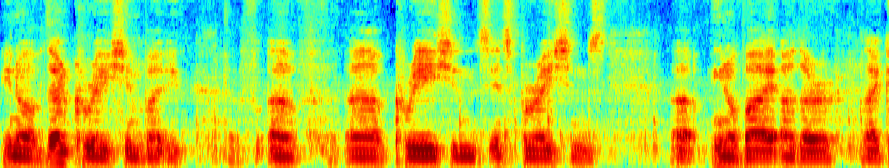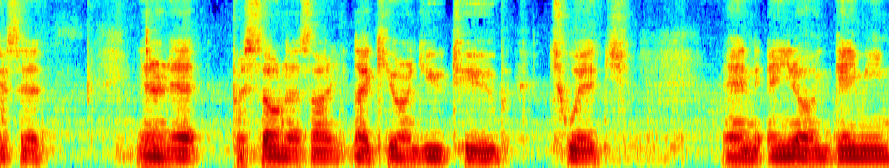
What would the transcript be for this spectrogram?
you know of their creation, but of uh, creations, inspirations, uh, you know, by other, like I said, internet personas on like here on YouTube, Twitch, and and you know, gaming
